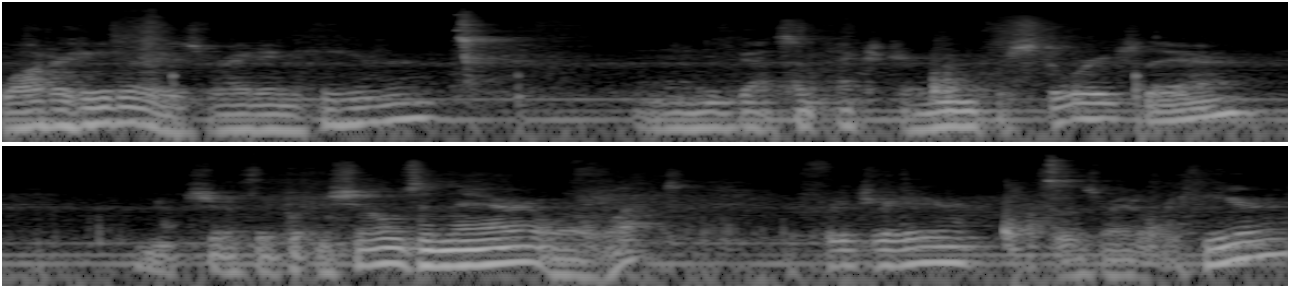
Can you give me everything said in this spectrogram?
Water heater is right in here. And you've got some extra room for storage there. I'm not sure if they're putting shelves in there or what. Refrigerator goes right over here.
